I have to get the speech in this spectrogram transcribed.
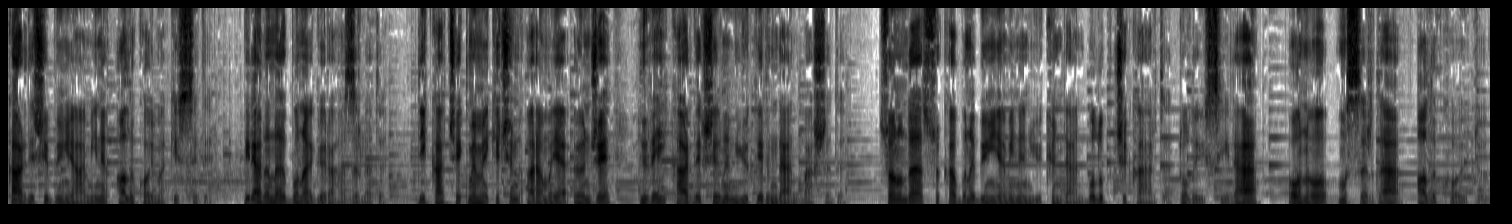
kardeşi Bünyamin'i alıkoymak istedi. Planını buna göre hazırladı. Dikkat çekmemek için aramaya önce üvey kardeşlerinin yüklerinden başladı. Sonunda su kabını Bünyamin'in yükünden bulup çıkardı. Dolayısıyla onu Mısır'da alıkoydu.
